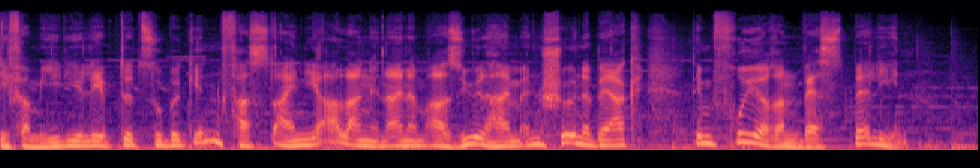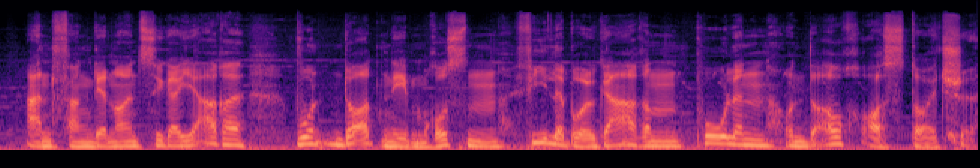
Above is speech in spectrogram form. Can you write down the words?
Die Familie lebte zu Beginn fast ein Jahr lang in einem Asylheim in Schöneberg, dem früheren West-Berlin. Anfang der 90er Jahre wohnten dort neben Russen viele Bulgaren, Polen und auch Ostdeutsche.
